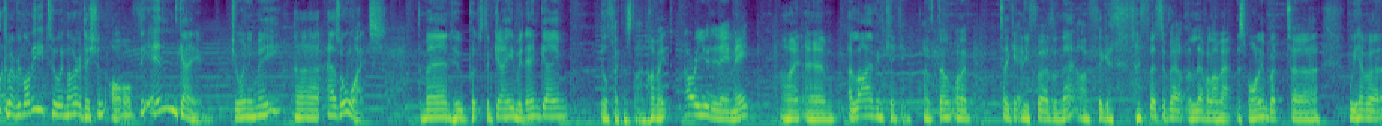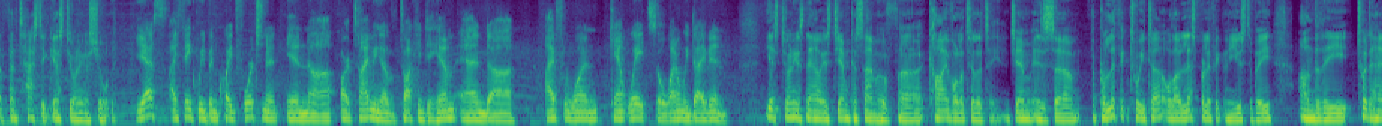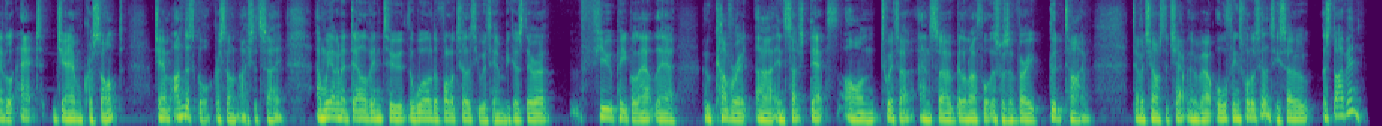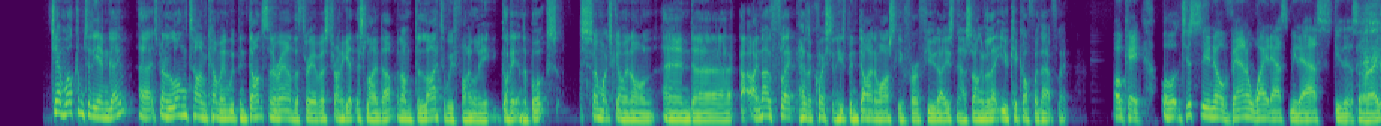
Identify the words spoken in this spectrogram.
Welcome, everybody, to another edition of The End Game. Joining me, uh, as always, the man who puts the game in Endgame, Bill Fleckenstein. Hi, mate. How are you today, mate? I am alive and kicking. I don't want to take it any further than that. I figured that's about the level I'm at this morning, but uh, we have a fantastic guest joining us shortly. Yes, I think we've been quite fortunate in uh, our timing of talking to him, and uh, I, for one, can't wait. So why don't we dive in? Yes, joining us now is Cem Karsan of uh, Kai Volatility. Jem is um, a prolific tweeter, although less prolific than he used to be, under the Twitter handle at Jam Croissant, Jam underscore Croissant, I should say. And we are going to delve into the world of volatility with him because there are few people out there who cover it uh, in such depth on Twitter. And so Bill and I thought this was a very good time to have a chance to chat with him about all things volatility. So let's dive in. Cem, welcome to the End Game. Uh, it's been a long time coming. We've been dancing around the three of us trying to get this lined up, and I'm delighted we finally got it in the books. So much going on, and uh, I know Fleck has a question he's been dying to ask you for a few days now. So I'm going to let you kick off with that, Fleck. Okay. Well, just so you know, Vanna White asked me to ask you this. All right.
